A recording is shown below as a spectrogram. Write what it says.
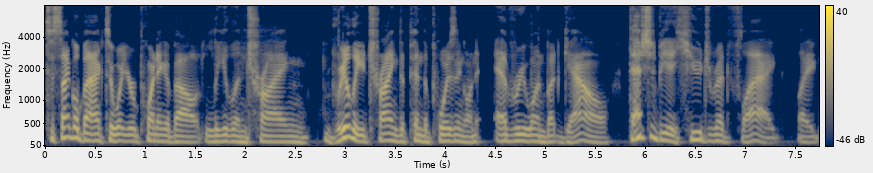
To cycle back to what you were pointing about Leland trying really trying to pin the poisoning on everyone but Gao, that should be a huge red flag. Like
